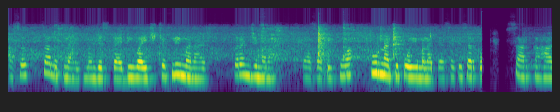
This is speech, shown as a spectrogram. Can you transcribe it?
असं चालत नाही. म्हणजेच काय? दिवाळीची चकली म्हणा करंजी म्हणा त्यासाठी किंवा पुरणाची पोळी म्हणा त्यासाठी सारखं सारखा हात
